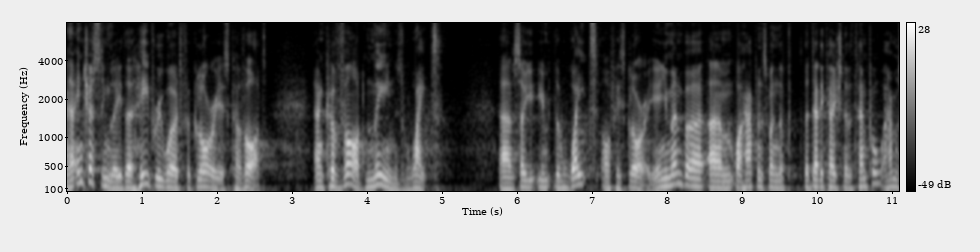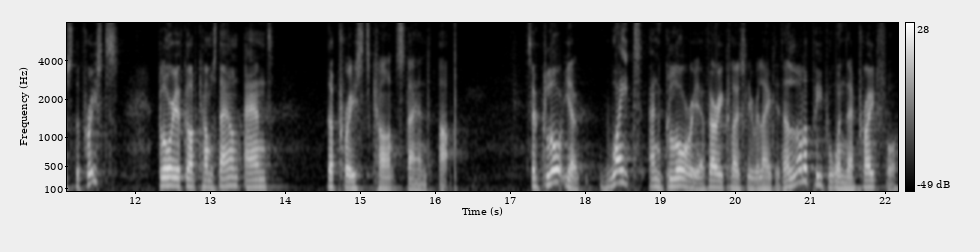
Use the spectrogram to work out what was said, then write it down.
Now, interestingly, the Hebrew word for glory is kavod, and kavod means weight. Um, so you, you, the weight of his glory. And you remember um, what happens when the, the dedication of the temple? What happens to the priests? Glory of God comes down, and the priests can't stand up. So glory, you know, weight and glory are very closely related. A lot of people, when they're prayed for,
